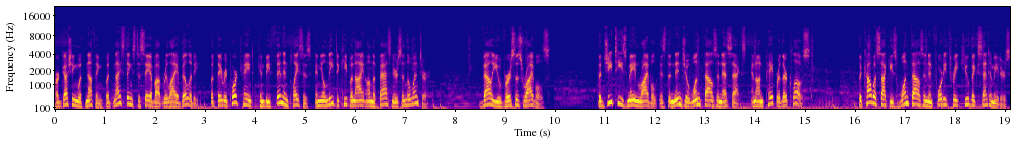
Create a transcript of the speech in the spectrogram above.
are gushing with nothing but nice things to say about reliability, but they report paint can be thin in places and you'll need to keep an eye on the fasteners in the winter. Value versus rivals. The GT's main rival is the Ninja 1000 SX and on paper they're close. The Kawasaki's 1043 cubic centimeters,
